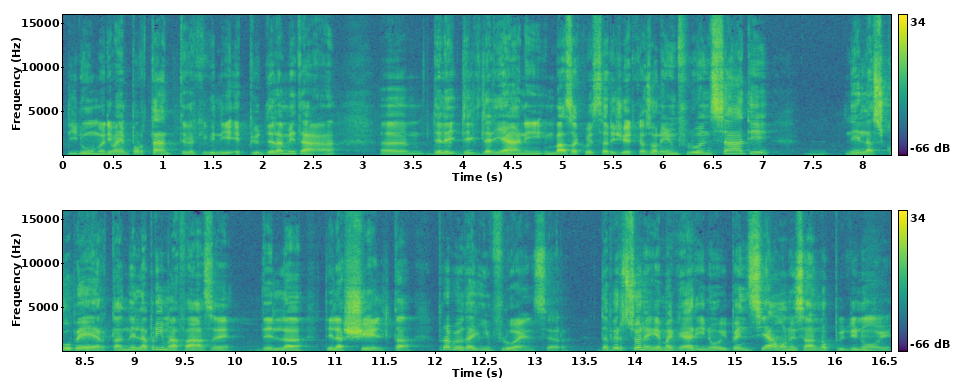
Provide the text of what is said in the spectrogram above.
di numeri, ma è importante perché quindi è più della metà uh, delle, degli italiani in base a questa ricerca sono influenzati nella scoperta, nella prima fase della, della scelta, proprio dagli influencer, da persone che magari noi pensiamo ne sanno più di noi.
